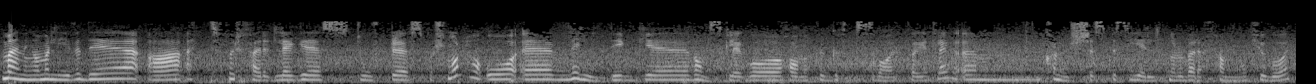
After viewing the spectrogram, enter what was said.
Meninga med livet det er et forferdelig stort eh, spørsmål. Og eh, veldig eh, vanskelig å ha noe godt svar på, egentlig. Um, kanskje spesielt når du bare er 25 år.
